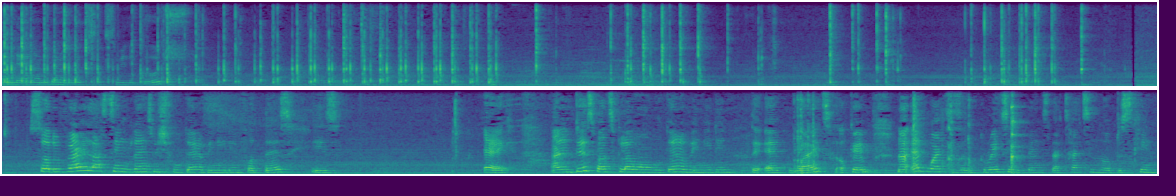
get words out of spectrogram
And then I'm gonna mix it really good so the very last ingredients which we're gonna be needing for this is egg. And in this particular one we're going to be needing the egg white okay? Now egg white is a great ingredient that tightens up the skin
